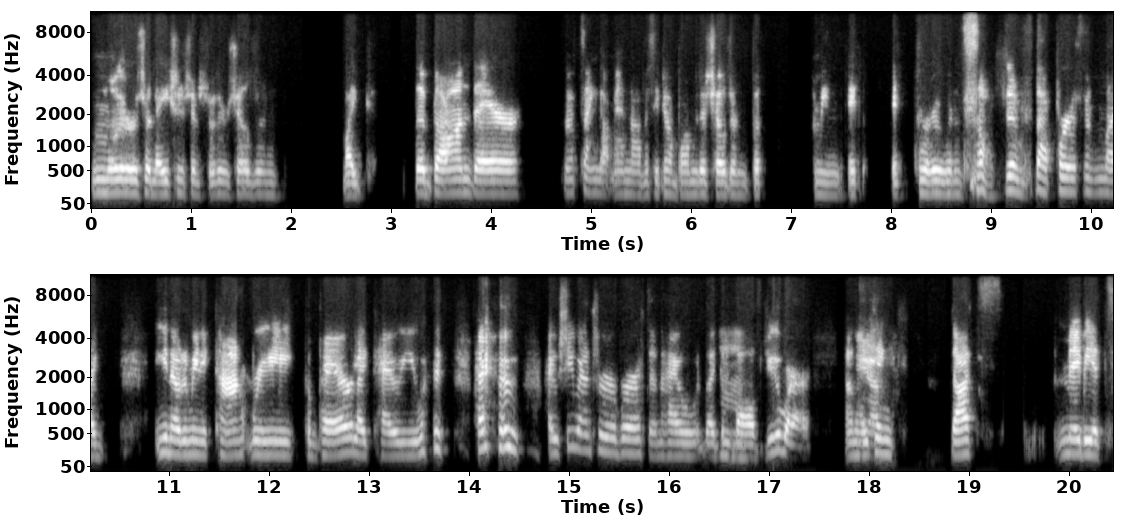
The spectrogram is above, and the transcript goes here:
mothers' relationships with their children, like the bond there, not saying that men obviously don't bond with their children, but I mean it it grew inside of that person, like you know what I mean? It can't really compare like how you how how she went through her birth and how like mm. involved you were. And yeah. I think that's maybe it's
